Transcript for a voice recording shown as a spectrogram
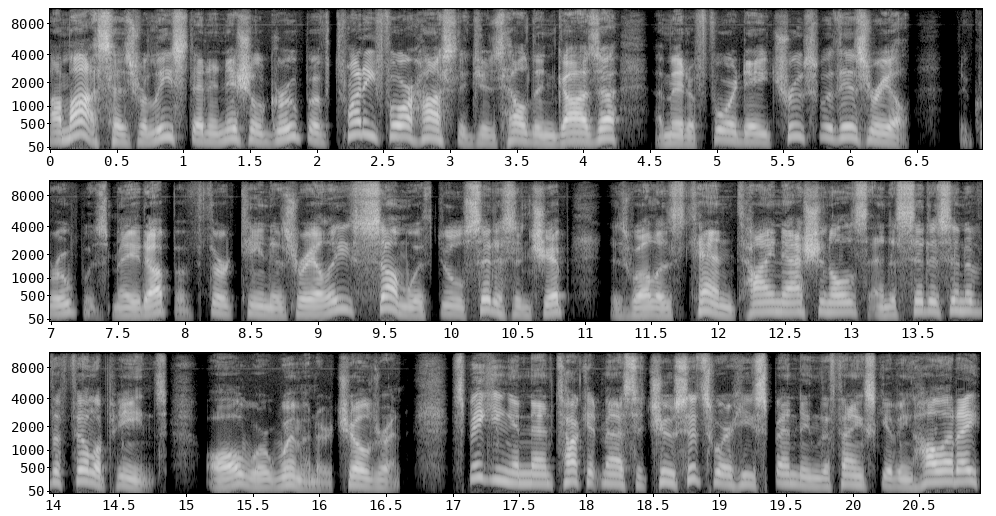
Hamas has released an initial group of 24 hostages held in Gaza amid a four day truce with Israel. The group was made up of 13 Israelis, some with dual citizenship, as well as 10 Thai nationals and a citizen of the Philippines. All were women or children. Speaking in Nantucket, Massachusetts, where he's spending the Thanksgiving holiday,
